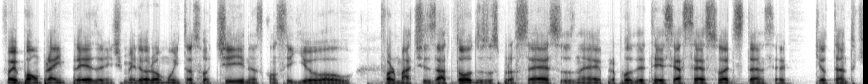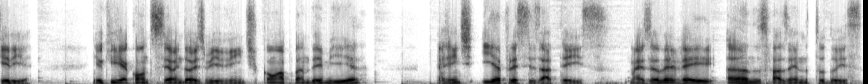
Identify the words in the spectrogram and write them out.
Foi bom para a empresa, a gente melhorou muito as rotinas, conseguiu formatizar todos os processos, né, para poder ter esse acesso à distância que eu tanto queria. E o que aconteceu em 2020 com a pandemia? A gente ia precisar ter isso, mas eu levei anos fazendo tudo isso.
